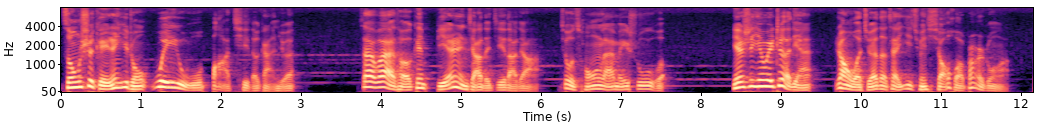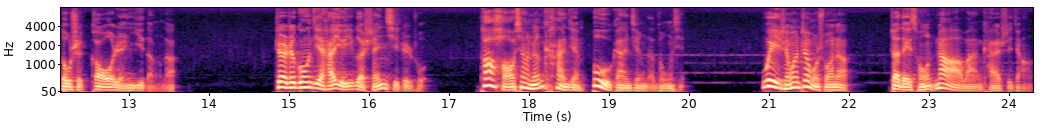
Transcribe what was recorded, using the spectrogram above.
总是给人一种威武霸气的感觉。在外头跟别人家的鸡打架，就从来没输过，也是因为这点。让我觉得在一群小伙伴中啊，都是高人一等的。这只公鸡还有一个神奇之处，它好像能看见不干净的东西。为什么这么说呢？这得从那晚开始讲。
